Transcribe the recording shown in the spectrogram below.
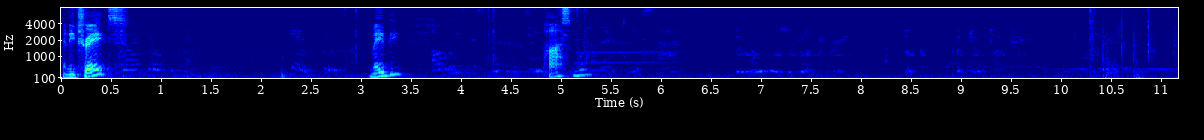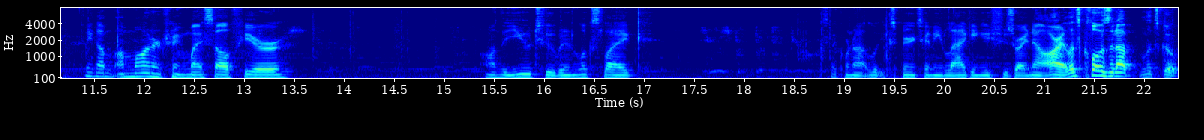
Any trades? Maybe? Possibly? I think I'm, I'm monitoring myself here on the YouTube, and it looks like looks like we're not experiencing any lagging issues right now. All right, let's close it up. Let's go.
